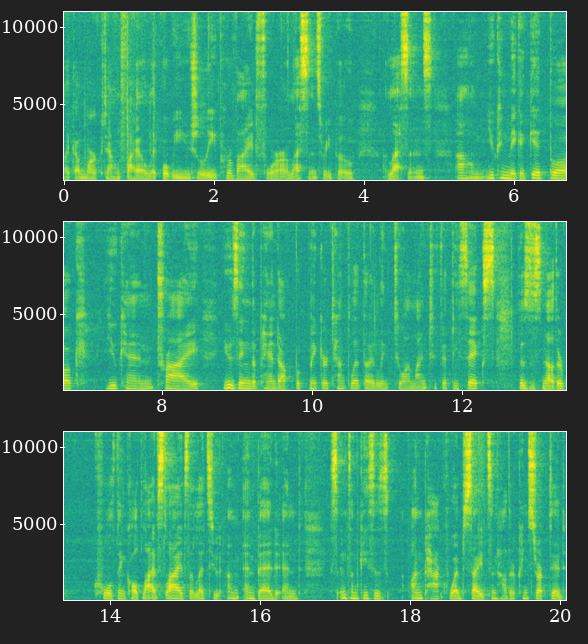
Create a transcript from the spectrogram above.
like a markdown file, like what we usually provide for our lessons repo lessons. Um, you can make a Git book. You can try using the Pandoc Bookmaker template that I linked to on line 256. There's this another cool thing called Live Slides that lets you um, embed and, in some cases, unpack websites and how they're constructed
